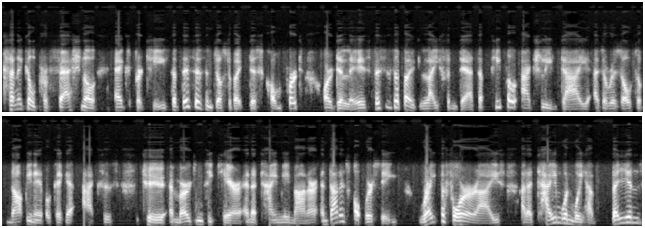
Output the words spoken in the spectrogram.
clinical professional expertise that this isn't just about discomfort or delays. This is about life and death, that people actually die as a result of not being able to get access to emergency care in a timely manner. And that is what we're right before our eyes at a time when we have billions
